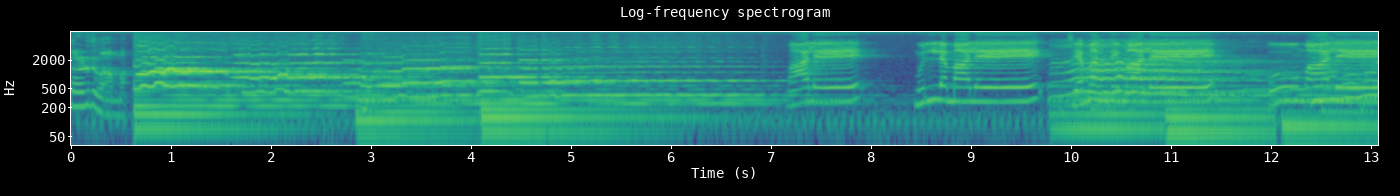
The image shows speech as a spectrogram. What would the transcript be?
തൊഴുതു വാ അമ്മ. മാലേ മുല്ലമാലേ ജമന്തിമാലേ പൂമാലേ.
